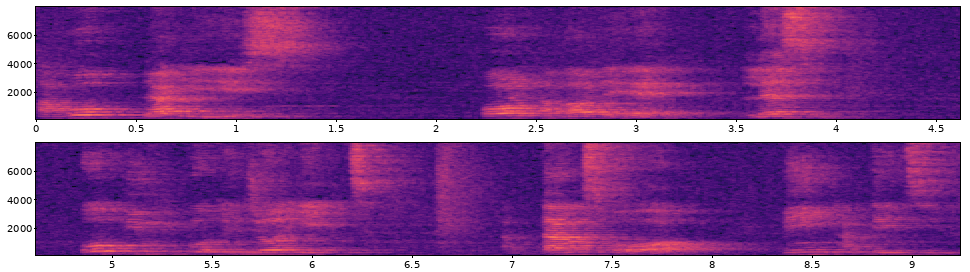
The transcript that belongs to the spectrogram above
I hope that is all about the lesson. Hope you people enjoy it and thanks for being attentive.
